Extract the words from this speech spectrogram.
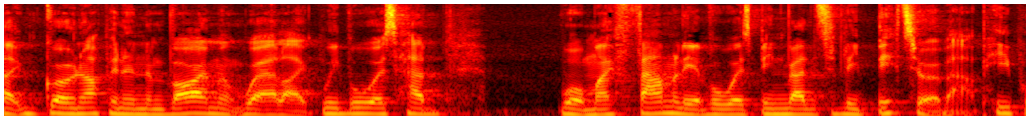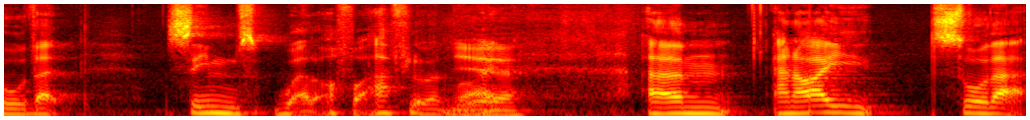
like grown up in an environment where like we've always had well my family have always been relatively bitter about people that seems well off or affluent right Yeah. um, and I saw that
